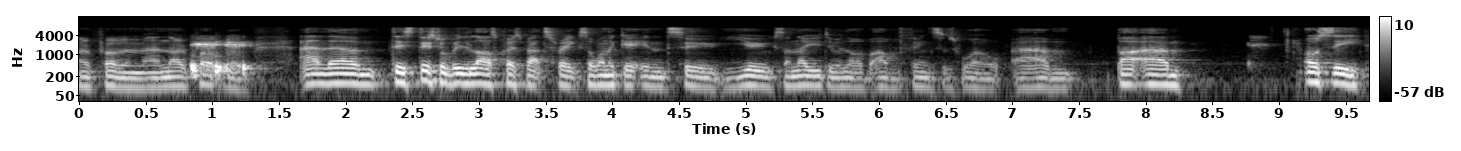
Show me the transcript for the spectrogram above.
No problem, man. No problem. and um, this this will be the last question about Tariq, because I want to get into you, because I know you do a lot of other things as well. Um, but um, obviously,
